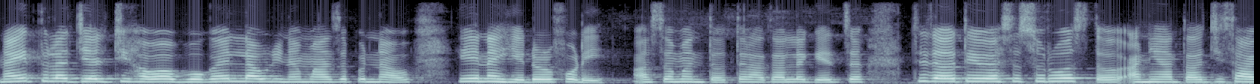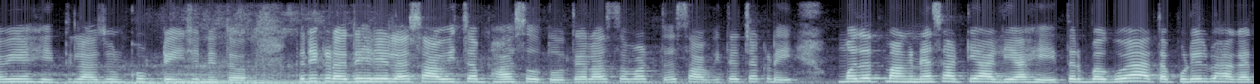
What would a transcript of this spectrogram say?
नाही तुला जेलची हवा भोगायला लावली ना माझं पण नाव हे नाही आहे डोळफोडे असं म्हणतं. तर आता लगेच तिथं ते असं सुरू असतं आणि आता जी सावी आहे तिला अजून खूप टेन्शन येतं. तर इकडं धैर्यला सावीचा भास होतो. त्याला असं वाटतं सावी त्याच्याकडे मदत मागण्यासाठी आली आहे. तर बघूया आता पुढील भागात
